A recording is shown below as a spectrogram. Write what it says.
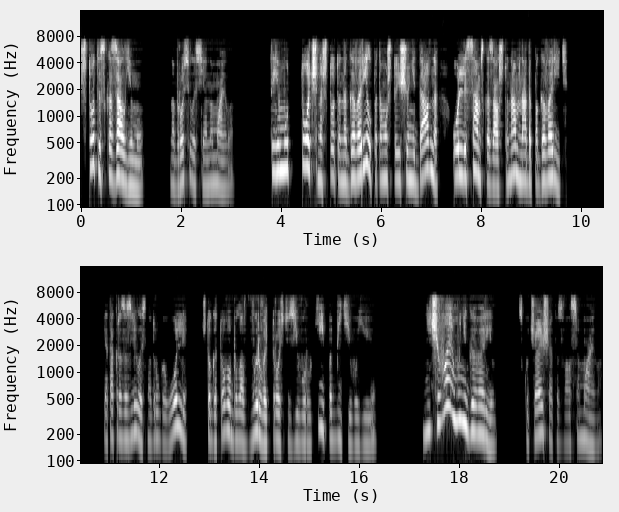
«Что ты сказал ему?» Набросилась я на Майла. Ты ему точно что-то наговорил, потому что еще недавно Олли сам сказал, что нам надо поговорить. Я так разозлилась на друга Олли, что готова была вырвать трость из его руки и побить его ею. Ничего ему не говорил, скучающе отозвался Майло.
